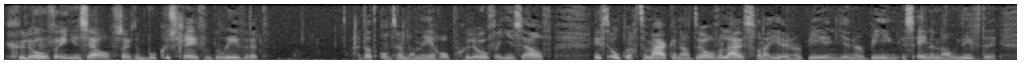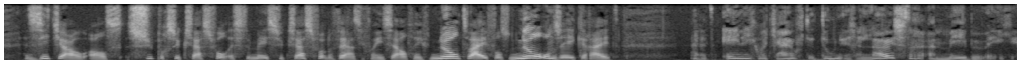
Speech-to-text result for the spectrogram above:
Geloven in jezelf. Ze heeft een boek geschreven, Believe It. Dat komt helemaal neer op geloof in jezelf. Heeft ook weer te maken naar durven luisteren naar je inner being. Je inner being is een en al liefde. En ziet jou als super succesvol. Is de meest succesvolle versie van jezelf. Heeft nul twijfels, nul onzekerheid. En het enige wat jij hoeft te doen is luisteren en meebewegen.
